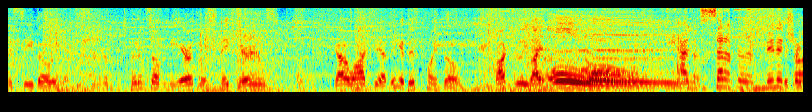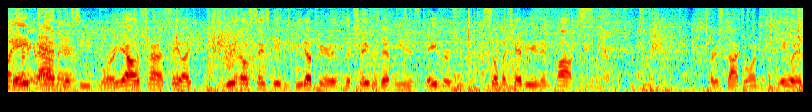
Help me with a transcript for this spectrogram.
Let's see though, he's gonna put himself in the air with those Snake aerials. Gotta watch it. I think at this point though, Fox really like. Oh! He had the setup there the minute the Charlie tried to get and the. C4. Yeah, I was trying to say like, even though Snake's getting beat up here, the trades are definitely in his favor. So much heavier than Fox. First stock going, West.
